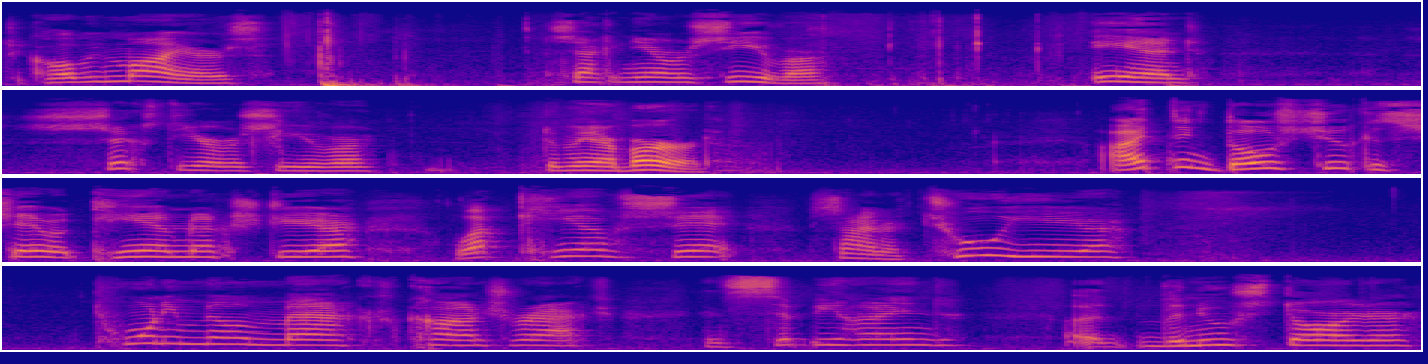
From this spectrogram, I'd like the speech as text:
Jakobi Meyers, second year receiver, and sixth year receiver, Damiere Byrd. I think those two can stay with Cam next year. Let Cam sit, sign a two year, 20 mil max contract, and sit behind uh, the new starter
